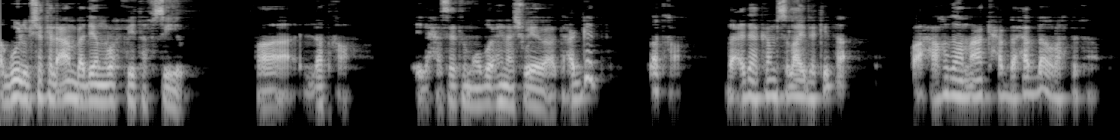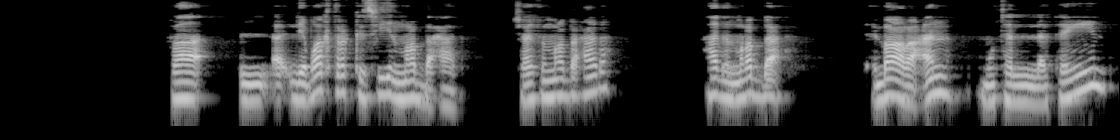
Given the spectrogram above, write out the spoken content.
أقوله بشكل عام بعدين نروح فيه تفصيل. فلا تخاف. إذا حسيت الموضوع هنا شوية تعقد لا تخاف. بعدها كم سلايد كذا راح أخذها معك حبة حبة وراح تفهم. اللي يبغاك تركز فيه المربع هذا. شايف المربع هذا؟ هذا المربع عبارة عن مثلثين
